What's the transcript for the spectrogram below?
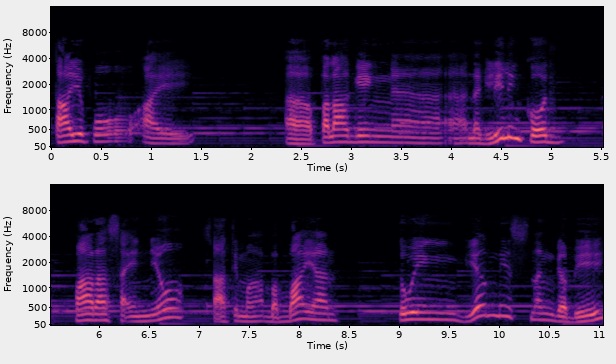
tayo po ay uh, palaging uh, naglilingkod para sa inyo, sa ating mga babayan, tuwing biyernes ng gabi,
